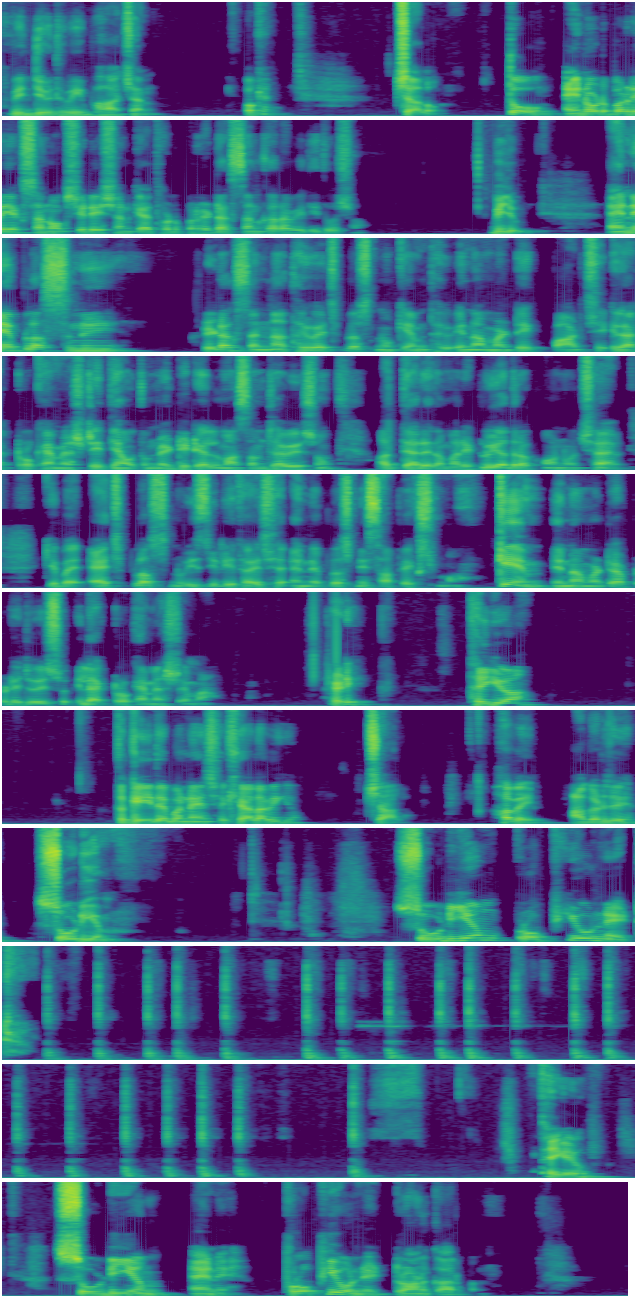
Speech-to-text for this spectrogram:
વિદ્યુત વિભાજન. ઓકે? ચલો. તો એનોડ પર રિએક્શન ઓક્સિડેશન કેથોડ પર રિડક્શન કરાવી દીધું છે. બીજું એને પ્લસની રિડક્શન ના થયું એચ પ્લસનું કેમ થયું? એના માટે એક પાર્ટ છે ઇલેક્ટ્રોકેમેસ્ટ્રી ત્યાં હું તમને ડિટેલમાં સમજાવીશું અત્યારે તમારે એટલું યાદ રાખવાનું છે કે ભાઈ એચ પ્લસનું ઇઝીલી થાય છે એને પ્લસની સાપેક્ષમાં. કેમ? એના માટે આપણે જોઈશું ઇલેક્ટ્રોકેમેસ્ટ્રીમાં રેડી થઈ ગયું આ? તો કઈ રીતે બને છે? ખ્યાલ આવી ગયો? ચાલો. હવે આગળ જોઈએ. સોડિયમ. સોડિયમ પ્રોપ્યુનેટ થઈ ગયું? સોડિયમ એને પ્રોફિયોનેટ ત્રણ કાર્બન.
